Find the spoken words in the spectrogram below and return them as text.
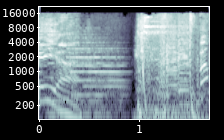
Vamos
